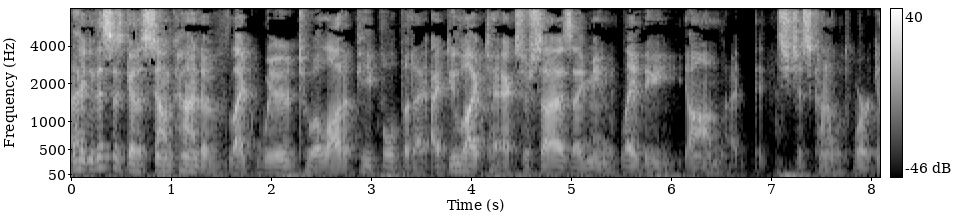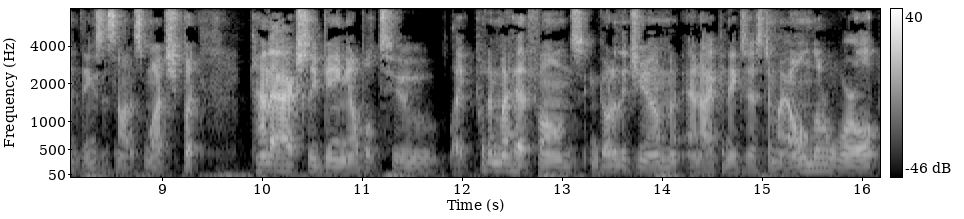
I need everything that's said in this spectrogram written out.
Hey, this is going to sound kind of like weird to a lot of people, but I, I do like to exercise. I mean, lately, um, it's just kind of with work and things, it's not as much, but kind of actually being able to like put in my headphones and go to the gym and I can exist in my own little world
